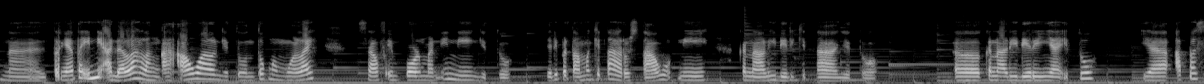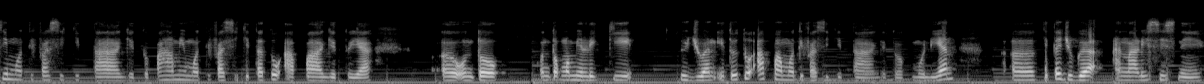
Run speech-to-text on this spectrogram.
Nah ternyata ini adalah langkah awal gitu untuk memulai self empowerment ini gitu. Jadi pertama kita harus tahu nih kenali diri kita gitu. E, kenali dirinya itu ya apa sih motivasi kita gitu pahami motivasi kita tuh apa gitu ya e, untuk untuk memiliki tujuan itu tuh apa motivasi kita gitu. Kemudian uh, kita juga analisis nih.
